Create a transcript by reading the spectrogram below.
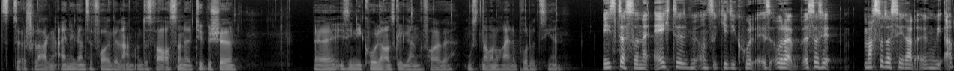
zu erschlagen, eine ganze Folge lang. Und das war auch so eine typische äh, ist in die Kohle ausgegangen Folge. Mussten aber noch eine produzieren. Ist das so eine echte, uns geht die Kohle, ist, oder ist das hier, machst du das hier gerade irgendwie ab?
